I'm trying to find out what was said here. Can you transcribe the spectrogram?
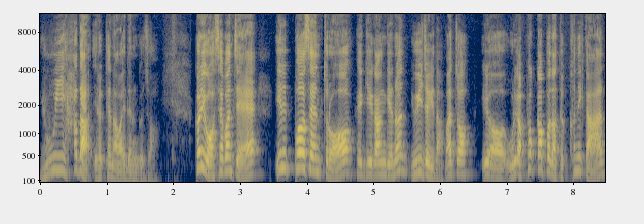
유의하다. 이렇게 나와야 되는 거죠. 그리고 세 번째 1%로 회귀관계는 유의적이다. 맞죠? 어, 우리가 표값보다 더 크니까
